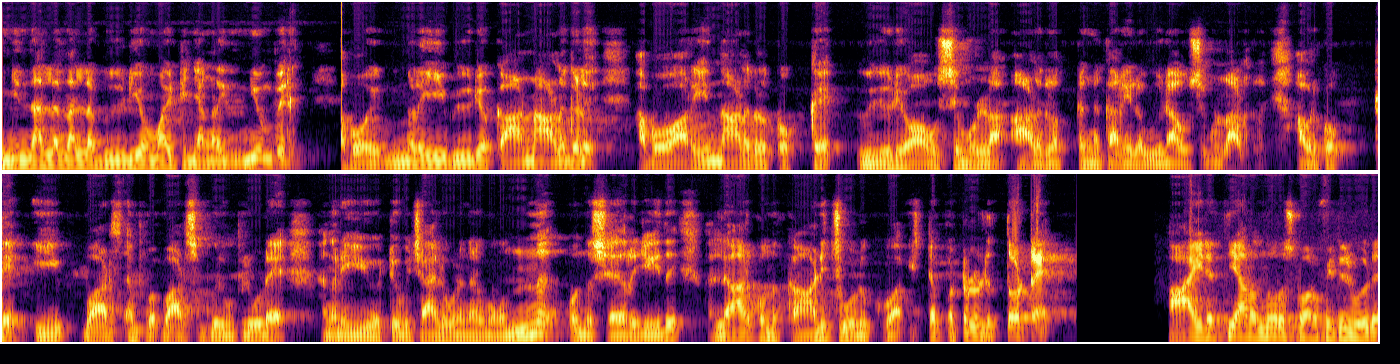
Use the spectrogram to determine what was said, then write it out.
ഇനി നല്ല നല്ല വീഡിയോ ആയിട്ട് ഞങ്ങൾ ഇനിയും വരും. അപ്പോൾ നിങ്ങൾ ഈ വീഡിയോ കാണുന്ന ആളുകൾ അപ്പോൾ അറിയുന്ന ആളുകൾക്കൊക്കെ വീഡിയോ ആവശ്യമുള്ള ആളുകളൊക്കെ നിങ്ങൾക്ക് അറിയില്ല വീട് ആവശ്യമുള്ള ആളുകൾ അവർക്കൊക്കെ ഈ വാട്സപ്പ് വാട്സപ്പ് ഗ്രൂപ്പിലൂടെ അങ്ങനെ ഈ യൂട്യൂബ് ചാനലിലൂടെ നിങ്ങൾ ഒന്ന് ഒന്ന് ഷെയർ ചെയ്ത് എല്ലാവർക്കും ഒന്ന് കാണിച്ചു കൊടുക്കുക. ഇഷ്ടപ്പെട്ടുള്ള എടുത്തോട്ടെ. ആയിരത്തി അറുന്നൂറ് സ്ക്വയർ ഫീറ്റിൽ വീട്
